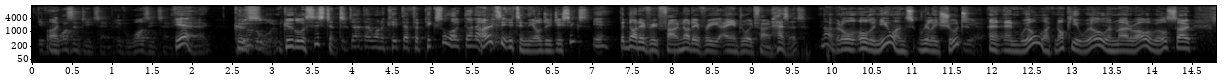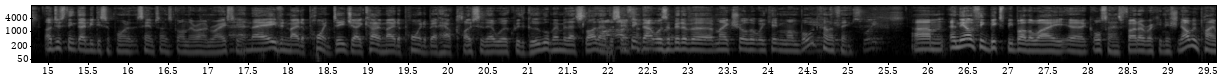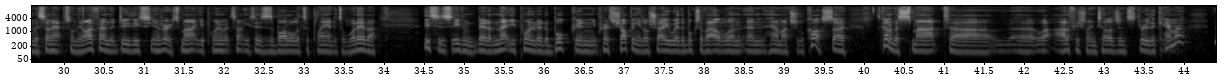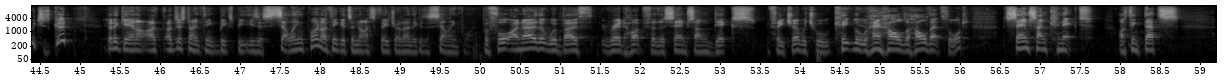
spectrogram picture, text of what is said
If Like- it wasn't in Samsung, if it was in Samsung, Yeah, because Google would. Google Assistant. Don't they want to keep that for Pixel? Like, don't No, they? it's in, it's in the LG G6. yeah, but not every phone, not every Android phone has it. No, but all, all the new ones really should Yeah. and, and will, like Nokia will and Motorola will. So I just think they'd be disappointed that Samsung's gone their own race here. And they even made a point. DJ Koh made a point about how closely they work with Google. Remember that slide? They had the I, I Samsung think that was a bit of a make sure that we keep them on board kind of thing. Sweet. Um, and the other thing, Bixby, by the way, uh, also has photo recognition. I've been playing with some apps on the iPhone that do this. You know, very smart. You point them at something, it says it's a bottle, it's a plant, it's a whatever. This is even better than that. You point it at a book and you press shopping, it'll show you where the book's available and, and how much it'll cost. So it's kind of a smart uh, uh, artificial intelligence through the camera, which is good. But again, I, I just don't think Bixby is a selling point. I think it's a nice feature. I don't think it's a selling point. Before I know that we're both red hot for the Samsung Dex feature, which will keep will hold hold that thought. Samsung Connect, I think that's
